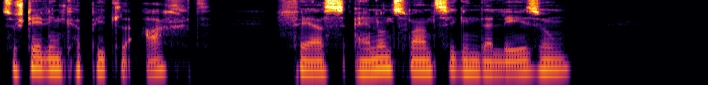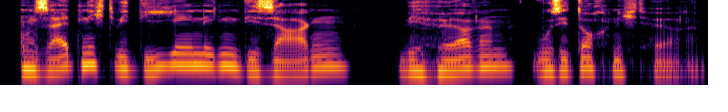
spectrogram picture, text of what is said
So steht in Kapitel 8, Vers 21 in der Lesung, Und seid nicht wie diejenigen, die sagen, wir hören, wo sie doch nicht hören.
